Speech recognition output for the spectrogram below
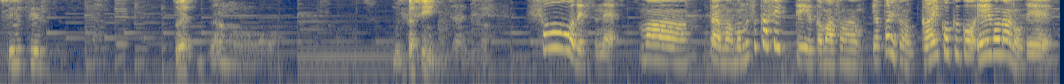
それって、どうやっあの難しいんじゃないですか？そうですね。まあ、ただまあ、まあ難しいっていうか、まあその、やっぱりその外国語、英語なので、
